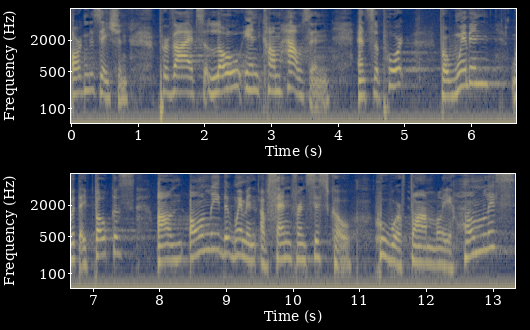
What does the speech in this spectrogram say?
organization provides low income housing and support for women with a focus on only the women of San Francisco who were formerly homeless,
